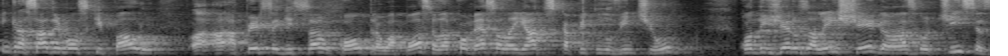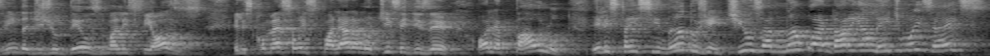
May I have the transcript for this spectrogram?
Engraçado, irmãos, que Paulo, a, a perseguição contra o apóstolo, ela começa lá em Atos capítulo 21, quando em Jerusalém chegam as notícias vindas de judeus maliciosos eles começam a espalhar a notícia e dizer: Olha, Paulo, ele está ensinando os gentios a não guardarem a lei de Moisés.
